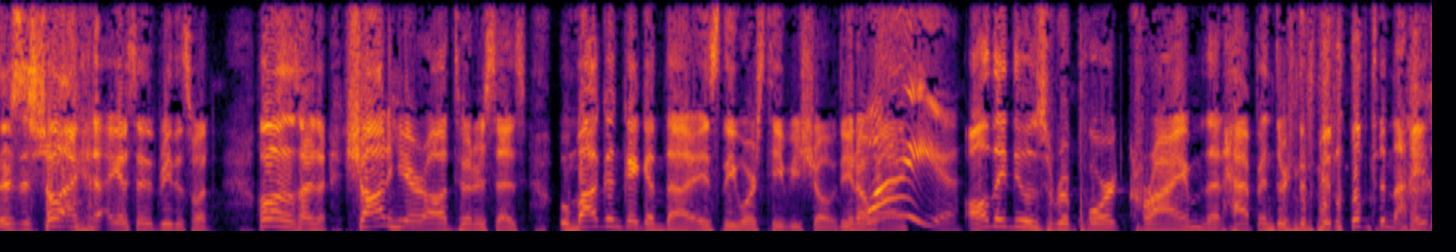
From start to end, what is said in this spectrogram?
There's this show. Hold on, I gotta, I gotta say, read this one. Hold on, sorry, sorry. Sean here on Twitter says, Umagang Kay Ganda is the worst TV show. Do you know why? Why? All they do is report crime that happened during the middle of the night.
